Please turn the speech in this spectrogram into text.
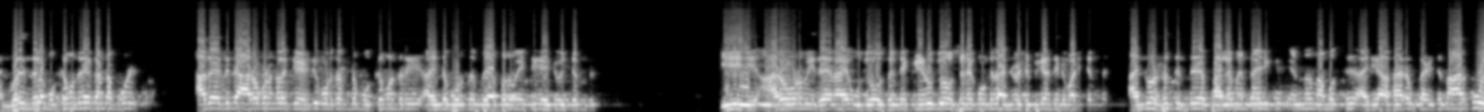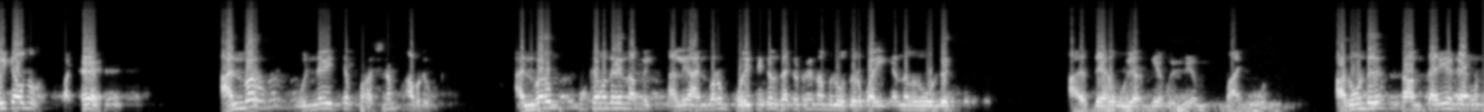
അൻവർ ഇന്നലെ മുഖ്യമന്ത്രിയെ കണ്ടപ്പോൾ അദ്ദേഹത്തിന്റെ ആരോപണങ്ങളൊക്കെ എഴുതി കൊടുത്തിട്ടുണ്ട്. മുഖ്യമന്ത്രി അതിന്റെ പുറത്ത് പേപ്പർ വെയിറ്റ് കയറ്റി വെച്ചിട്ടുണ്ട്. ഈ ആരോപണ വിധേയനായ ഉദ്യോഗസ്ഥന്റെ കീഴുദ്യോഗസ്ഥനെ കൊണ്ട് ഇത് അന്വേഷിപ്പിക്കാൻ തീരുമാനിച്ചിട്ടുണ്ട്. അന്വേഷണത്തിന്റെ ഫലം എന്തായിരിക്കും എന്ന് നമുക്ക് അരിയാഹാരം കഴിക്കുന്ന ആർക്കും ഊഹിക്കാവുന്നു പക്ഷേ അൻവർ ഉന്നയിച്ച പ്രശ്നം അവിടെ ഉണ്ട് അൻവറും മുഖ്യമന്ത്രിയും തമ്മിൽ അല്ലെങ്കിൽ അൻവറും പൊളിറ്റിക്കൽ സെക്രട്ടറിയും തമ്മിൽ ഉതിർപ്പായി എന്നുള്ളത് കൊണ്ട് അദ്ദേഹം ഉയർത്തിയ വിഷയം മാഞ്ഞു പോകുന്നു അതുകൊണ്ട് സാംസ്കാരിക കേരളം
